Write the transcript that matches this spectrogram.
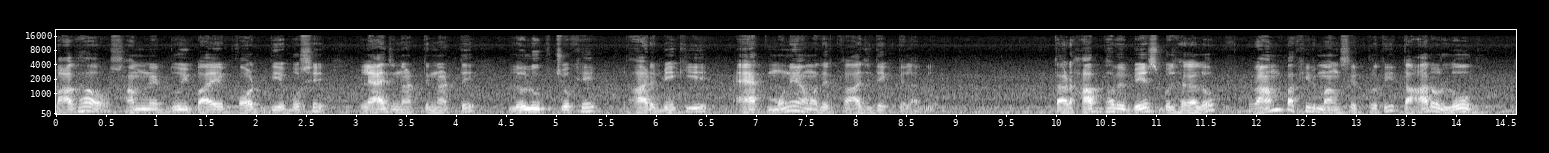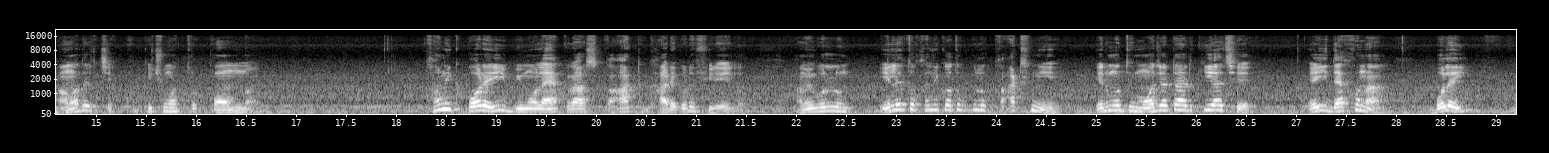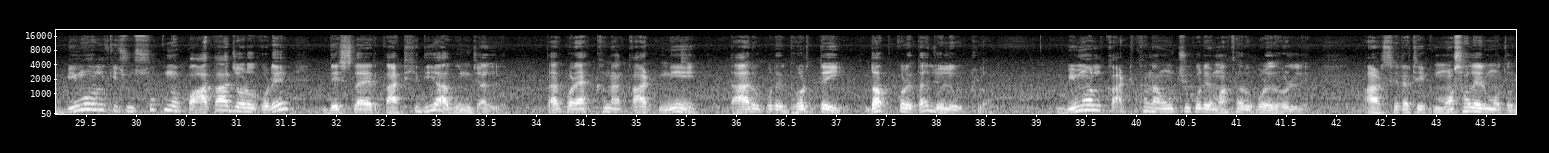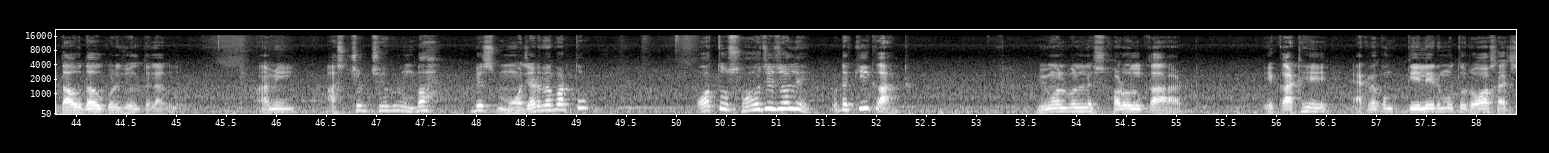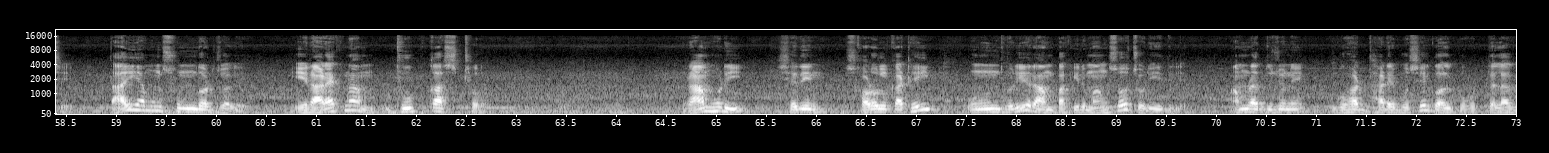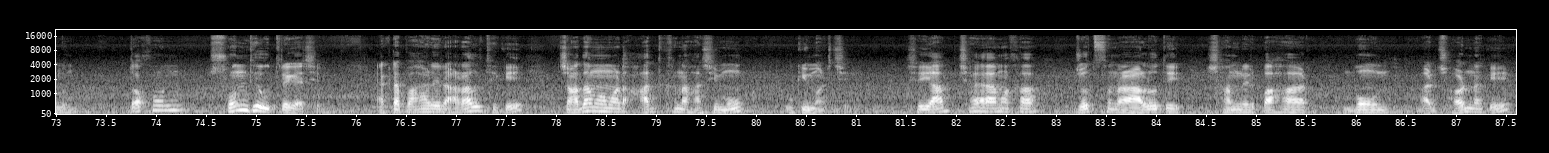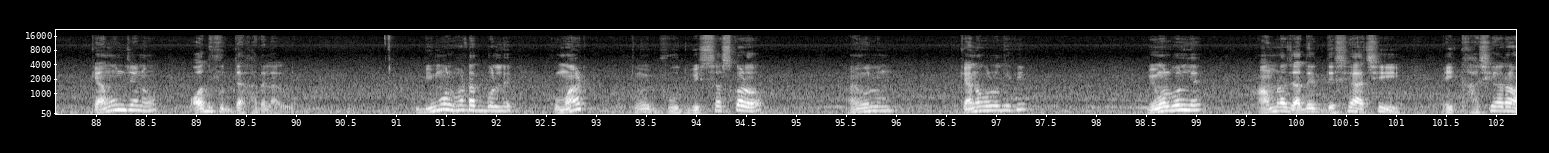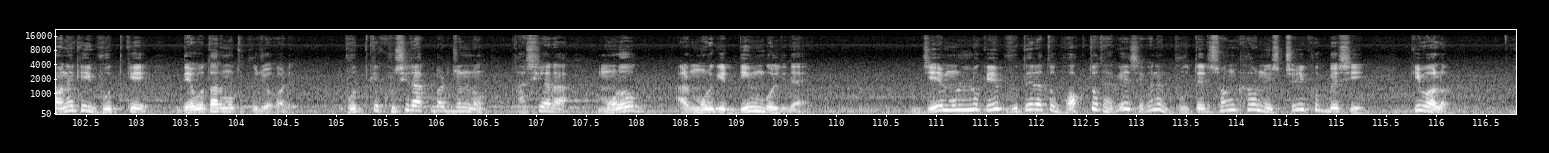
বাঘাও সামনের দুই পায়ে ভর দিয়ে বসে ল্যাজ নাড়তে নাড়তে লোলুপ চোখে ঘাড় বেঁকিয়ে এক মনে আমাদের কাজ দেখতে লাগল। তার হাবভাবে বেশ বোঝা গেল, রাম পাখির মাংসের প্রতি তারও লোভ আমাদের চেয়ে কিছুমাত্র কম নয়। খানিক পরেই বিমল এক রাস কাঠ ঘাড়ে করে ফিরে এলো। আমি বললুম, এলে তো খালি কতগুলো কাঠ নিয়ে এর মধ্যে মজাটা আর কি আছে? এই দেখো না, বলেই বিমল কিছু শুকনো পাতা জড়ো করে দেশলাইয়ের কাঠি দিয়ে আগুন জ্বাললে। তারপর একখানা কাঠ নিয়ে তার উপরে ধরতেই দপ করে তা জ্বলে উঠল। বিমল কাঠখানা উঁচু করে মাথার উপরে ধরলে, আর সেটা ঠিক মশালের মতো দাউ দাউ করে জ্বলতে লাগল। আমি আশ্চর্য হয়ে বললাম, বাহ, বেশ মজার ব্যাপার তো। অত সহজে জ্বলে? ওটা কি কাঠ? বিমল বললে, সরল কাঠ। এ কাঠে একরকম তেলের মতো রস আছে, তাই এমন সুন্দর জলে। এর আর এক নাম ধূপকাষ্ঠ। রামহরি সেদিন সরল কাঠেই উনুন ধরিয়ে রাম পাখির মাংস চড়িয়ে দিলে। আমরা দুজনে গুহার ধারে বসে গল্প করতে লাগলাম। তখন সন্ধে উতরে গেছে। একটা পাহাড়ের আড়াল থেকে চাঁদা মামার আধখানা হাসি মুখ উকি মারছে। সেই আবছায়া মাখা জ্যোৎস্নার আলোতে সামনের পাহাড়, বন আর ঝর্ণাকে কেমন যেন অদ্ভুত দেখাতে লাগল। বিমল হঠাৎ বললে, কুমার, তুমি ভূত বিশ্বাস করো? আমি বললাম, কেন বলো দেখি? বিমল বললে, আমরা যাদের দেশে আছি, এই খাসিয়ারা অনেকেই ভূতকে দেবতার মতো পুজো করে। ভূতকে খুশি রাখবার জন্য খাসিয়ারা মোরগ আর মুরগির ডিম বলি দেয়। যে মূল্যকে ভূতের এত ভক্ত থাকে, সেখানে ভূতের সংখ্যাও নিশ্চয়ই খুব বেশি। কি বলো?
